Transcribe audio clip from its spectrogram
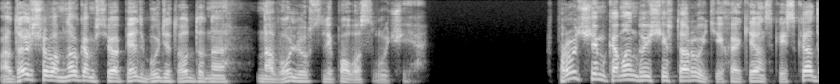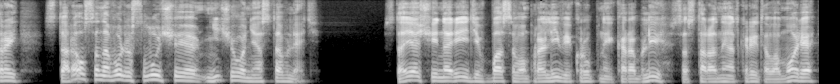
А дальше во многом все опять будет отдано на волю слепого случая. Впрочем, командующий второй Тихоокеанской эскадрой старался на волю случая ничего не оставлять. Стоящие на рейде в Басовом проливе крупные корабли со стороны открытого моря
